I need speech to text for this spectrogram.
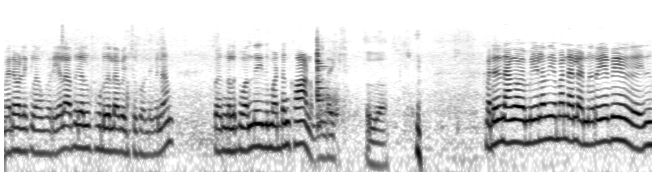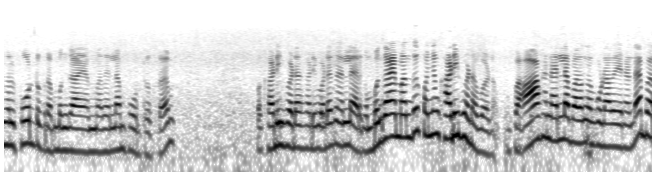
மரவள்ளிக்கிழங்கு பொரியல் அதுகள் கூடுதலாக வச்சுக்கொள்ளுவினா இப்போ எங்களுக்கு வந்து இது மட்டும் காணும் இன்றைக்கு. அதுதான். மற்ற நாங்கள் மேலதிகமாக நல்லா நிறையவே இதுகள் போட்டிருக்கிறோம் வெங்காயம் அதெல்லாம் போட்டிருக்கிறோம். இப்போ கடிபடை கடிபடை நல்லா இருக்கும். வெங்காயம் வந்து கொஞ்சம் கடிபட வேணும். இப்போ ஆக நல்லா வதங்கக்கூடாது என்னென்னா இப்போ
